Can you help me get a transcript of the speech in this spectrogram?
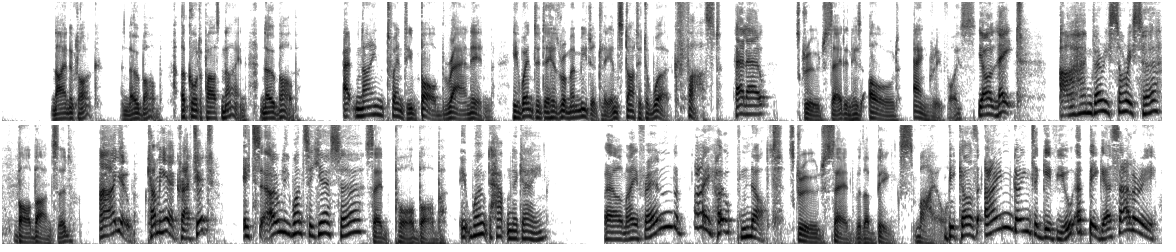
Nine o'clock, and no Bob. A quarter past nine, no Bob. At nine twenty, Bob ran in. He went into his room immediately and started to work fast. Hello. Scrooge said in his old, angry voice. You're late. I'm very sorry, sir. Bob answered, Are you? Come here, Cratchit. It's only once a year, sir. said poor Bob. It won't happen again. Well, my friend, I hope not. Scrooge said with a big smile. Because I'm going to give you a bigger salary.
